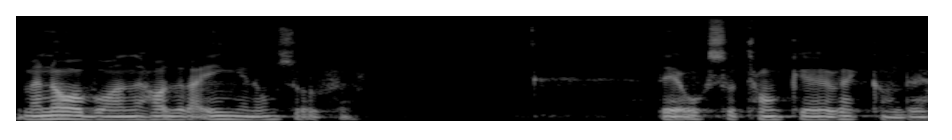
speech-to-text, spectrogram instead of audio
Men naboene hadde de ingen omsorg for. Det er også tankevekkende.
